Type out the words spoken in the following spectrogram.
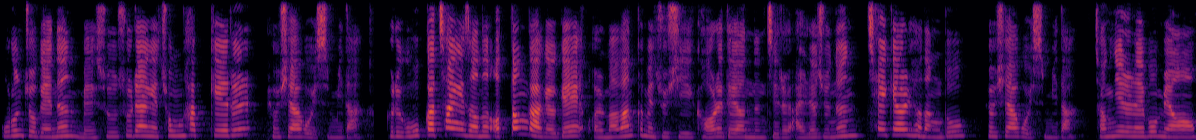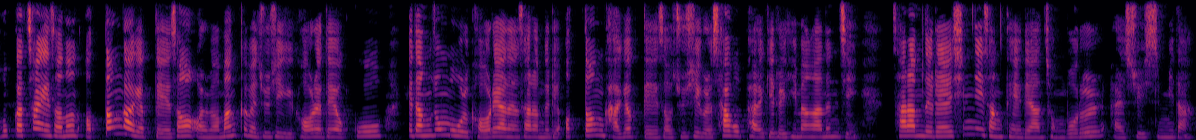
오른쪽에는 매수 수량의 총 합계를 표시하고 있습니다. 그리고 호가창에서는 어떤 가격에 얼마만큼의 주식이 거래되었는지를 알려주는 체결 현황도 표시하고 있습니다. 정리를 해보면 호가창에서는 어떤 가격대에서 얼마만큼의 주식이 거래되었고 해당 종목을 거래하는 사람들이 어떤 가격대에서 주식을 사고 팔기를 희망하는지 사람들의 심리 상태에 대한 정보를 알 수 있습니다.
